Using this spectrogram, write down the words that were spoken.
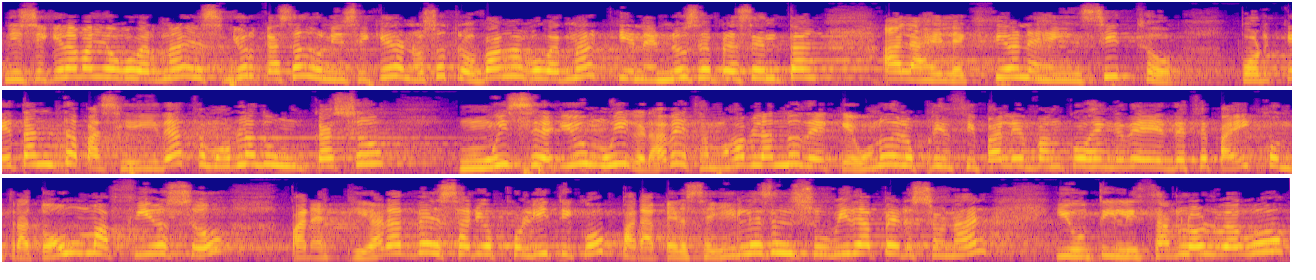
ni siquiera vaya a gobernar el señor Casado, ni siquiera nosotros, van a gobernar quienes no se presentan a las elecciones. E insisto, ¿por qué tanta pasividad? Estamos hablando de un caso muy serio y muy grave. Estamos hablando de que uno de los principales bancos de, de este país contrató a un mafioso para espiar adversarios políticos, para perseguirles en su vida personal y utilizarlo luego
